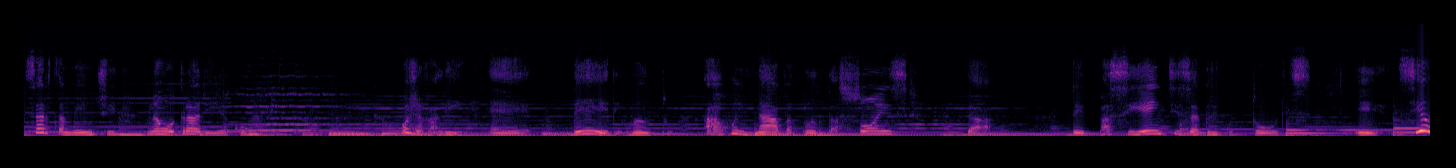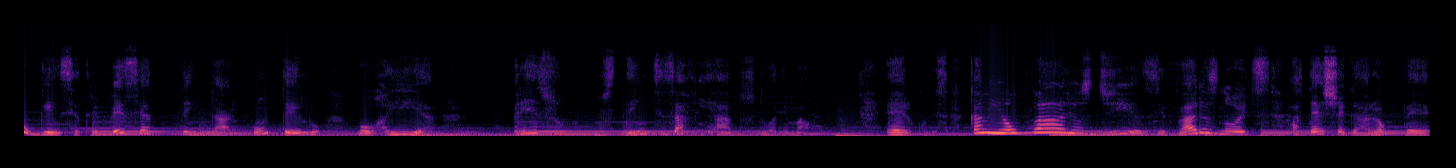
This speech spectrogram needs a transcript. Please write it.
certamente não o traria com vida. O javali é derimanto, arruinava plantações da, de pacientes agricultores e, se alguém se atrevesse a tentar contê-lo, morria preso nos dentes afiados do animal. Hércules caminhou vários dias e várias noites até chegar ao pé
